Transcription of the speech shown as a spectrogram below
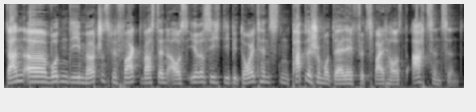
Dann äh, wurden die Merchants befragt, was denn aus ihrer Sicht die bedeutendsten Publisher-Modelle für 2018 sind.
